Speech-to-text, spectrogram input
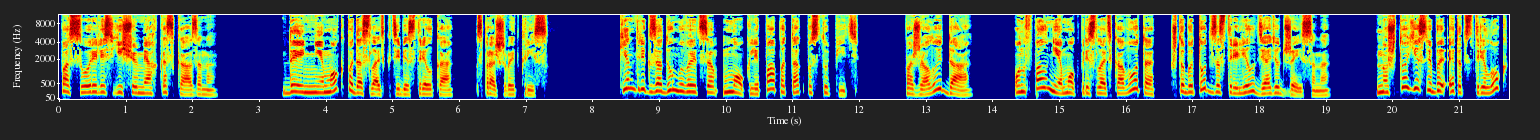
Поссорились еще мягко сказано. «Дэнни мог подослать к тебе стрелка?» — спрашивает Крис. Кендрик задумывается, мог ли папа так поступить. Пожалуй, да. Он вполне мог прислать кого-то, чтобы тот застрелил дядю Джейсона. Но что, если бы этот стрелок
